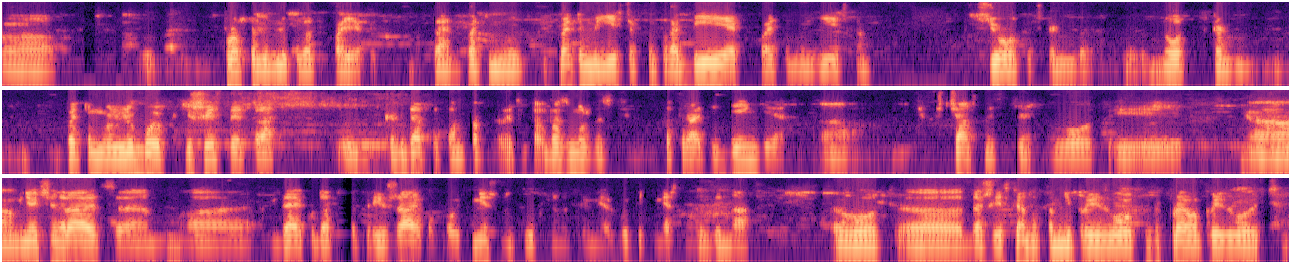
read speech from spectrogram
э, просто люблю куда-то поехать. Да, поэтому, поэтому есть автопробег, поэтому есть там все, то есть как бы, ну, вот, как, поэтому любое путешествие это когда-то там это возможность потратить деньги, э, в частности, вот, и э, мне очень нравится, э, когда я куда-то приезжаю, попробовать местную кухню, например, выпить местного вина, вот, э, даже если оно там не производится, ну, как правило, производится,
